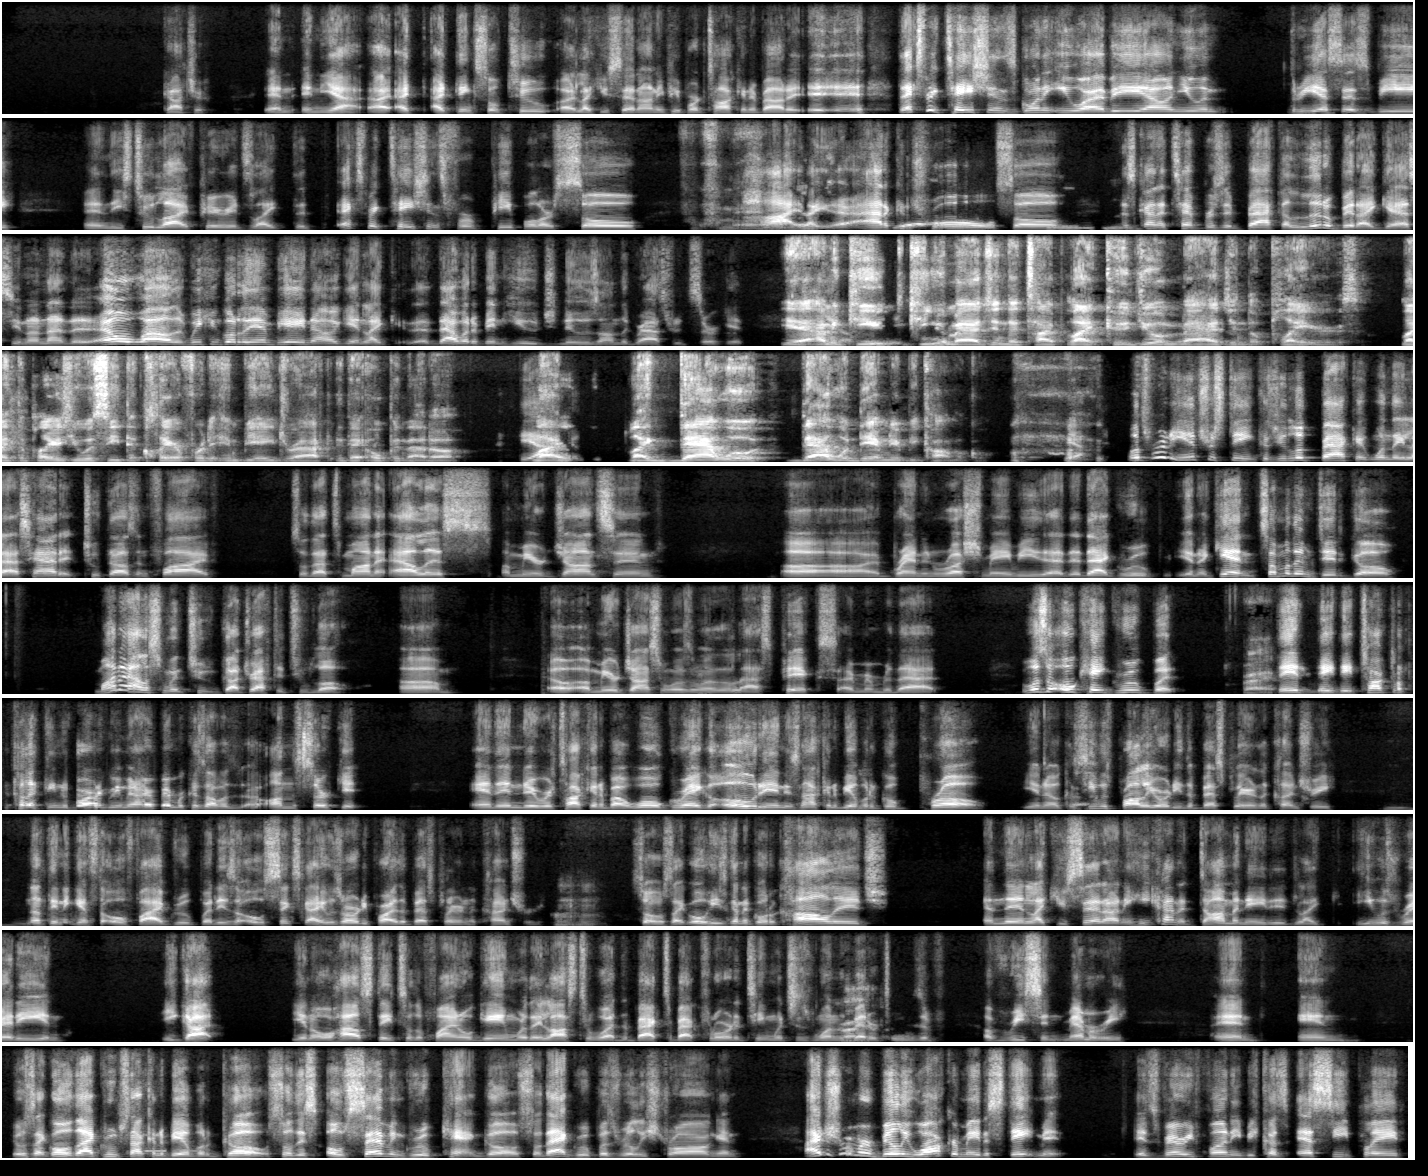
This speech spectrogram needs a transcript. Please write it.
Gotcha. And and yeah, I I, I think so too. Uh, like you said, Ani, people are talking about it. It, it. The expectations going to EYBL and you and three SSB and these two live periods, like the expectations for people are so oh, high, like they're out of control. Yeah. So mm-hmm. this kind of tempers it back a little bit, I guess. You know, not oh wow, we can go to the NBA now again. Like that would have been huge news on the grassroots circuit. Yeah, I mean, know? can you can you imagine the type? Like, could you imagine the players, like the players you would see declare for the NBA draft if they open that up? Yeah, like, like that would that would damn near be comical yeah. Well, it's really interesting because you look back at when they last had it, 2005. So that's Monta Ellis, Amir Johnson, uh, Brandon Rush, maybe that that group. And again, some of them did go. Monta Ellis went too, got drafted too low. Um, uh, Amir Johnson was one of the last picks. I remember that. It was an okay group, but right. they they they talked about the collecting the bar agreement. I remember because I was on the circuit and then they were talking about, well, Greg Oden is not going to be able to go pro. you know, because he was probably already the best player in the country. Mm-hmm. Nothing against the 05 group, but he's an 06 guy. He was already probably the best player in the country. Mm-hmm. So it's like, oh, he's gonna go to college. And then, like you said, I mean, he kind of dominated, like he was ready and he got, you know, Ohio State to the final game where they lost to what the back-to-back Florida team, which is one of the right. better teams of, of recent memory. And and it was like, oh, that group's not going to be able to go. So this 07 group can't go. So that group was really strong. And I just remember Billy Walker made a statement. It's very funny because SC played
